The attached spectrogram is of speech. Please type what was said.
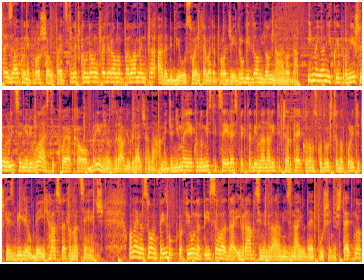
Taj zakon je prošao u predstavničkom domu federalnog parlamenta, a da bi bio usvojen treba da prođe i drugi dom, dom naroda. Ima i onih koji promišljaju o licemjerju vlasti koja kao brine o zdravlju građana, a među njima je ekonomistica i respektabilna analitičarka ekonomsko-društveno-političke zbilje u BiH Svetlana Cenić. Ona je na svom Facebook profilu napisala da i vrapci na grani znaju da je pušenje štetno,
